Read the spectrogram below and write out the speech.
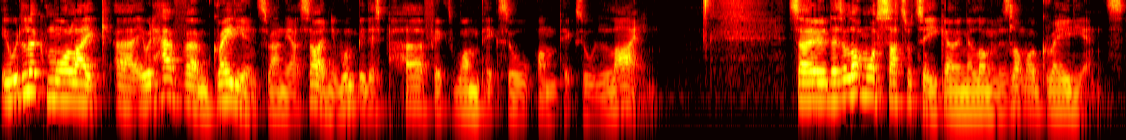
it would look more like, uh, it would have um, gradients around the outside and it wouldn't be this perfect one pixel, one pixel line. So there's a lot more subtlety going along and there's a lot more gradients.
